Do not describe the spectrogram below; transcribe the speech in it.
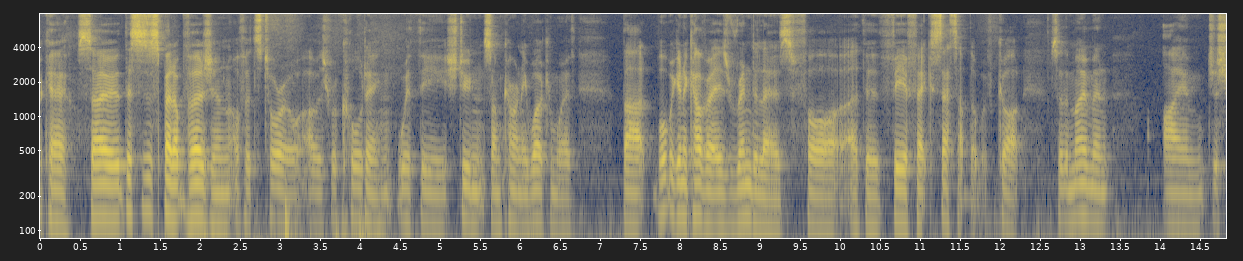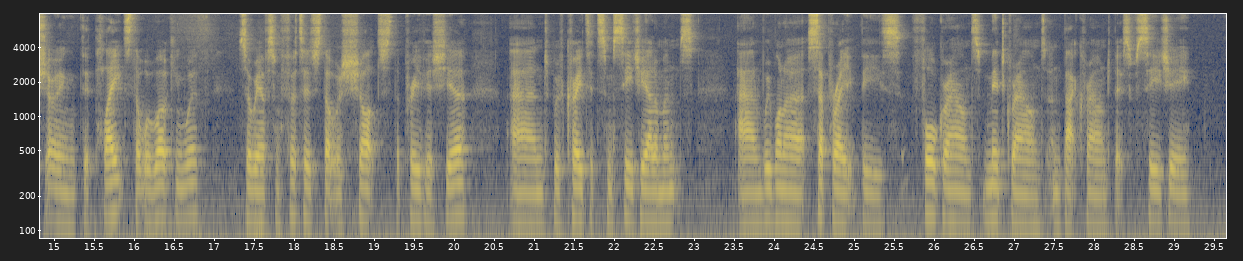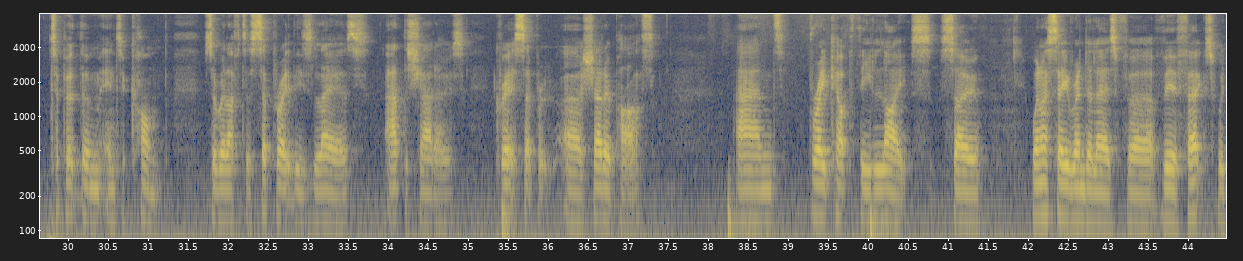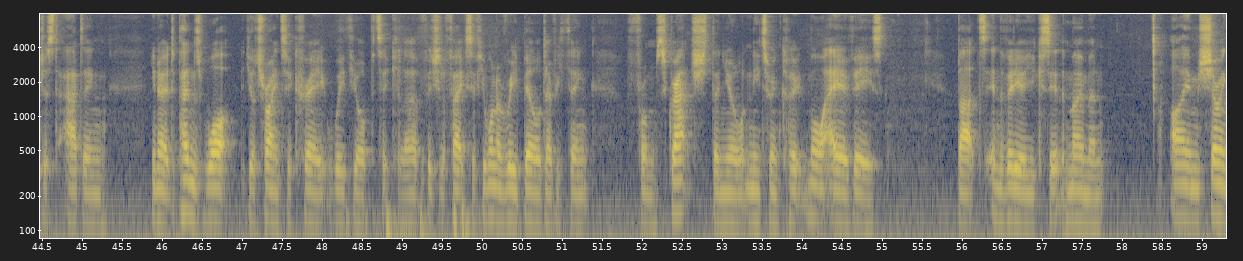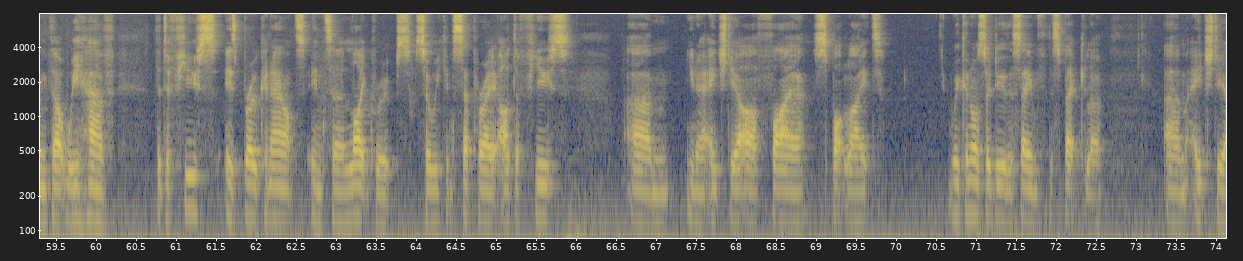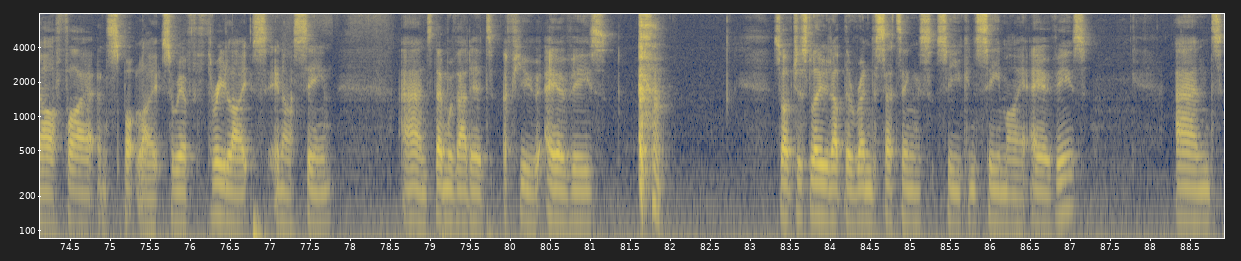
Okay, so this is a sped up version of a tutorial I was recording with the students I'm currently working with. But what we're going to cover is render layers for uh, the VFX setup that we've got. So at the moment I am just showing the plates that we're working with. So we have some footage that was shot the previous year and we've created some CG elements and we want to separate these foreground, midground and background bits of CG to put them into comp. So we'll have to separate these layers, add the shadows, create a separate uh, shadow pass, and break up the lights. So when I say render layers for VFX, we're just adding, you know, it depends what you're trying to create with your particular visual effects. If you want to rebuild everything from scratch, then you'll need to include more AOVs. But in the video you can see at the moment, I'm showing that we have the diffuse is broken out into light groups so we can separate our diffuse um, you know HDR, fire, spotlight. We can also do the same for the specular um, HDR, fire and spotlight. So we have the three lights in our scene and then we've added a few AOVs. so I've just loaded up the render settings so you can see my AOVs and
